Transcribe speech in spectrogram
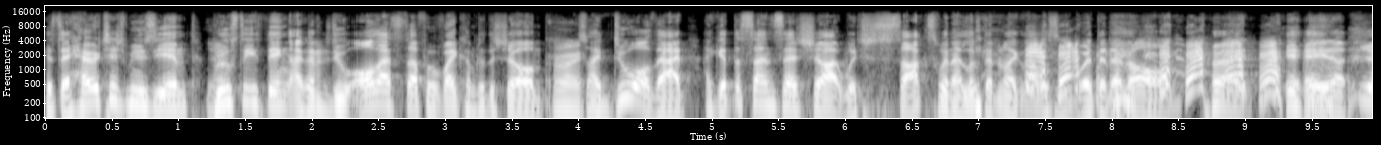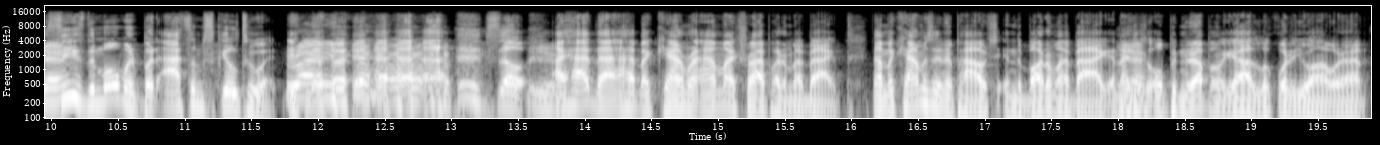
It's a heritage museum, Bruce Lee thing. I got to do all that stuff before I come to the show. Right. So I do all that. I get the sunset shot, which sucks when I looked at it like that wasn't worth it at all, right? Yeah, you know, Yeah. seize the moment, but add some skill to it. Right. so I had that. I had my camera and my tripod in my bag. Now my camera's in a pouch in the bottom of my bag, and I just opened it up. I'm like, yeah, look, what do you want? What?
